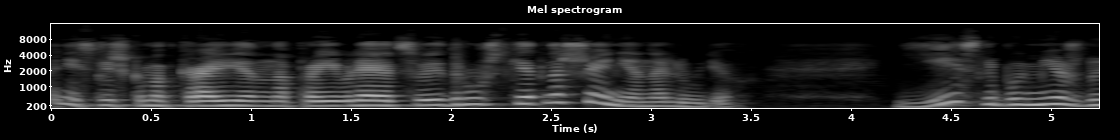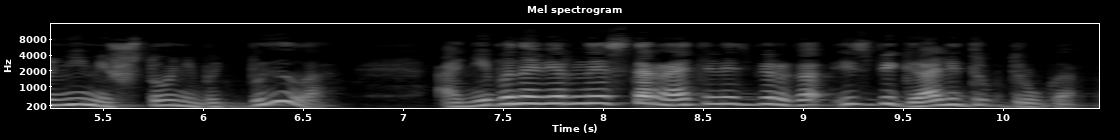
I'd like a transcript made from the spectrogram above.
Они слишком откровенно проявляют свои дружеские отношения на людях. Если бы между ними что-нибудь было, они бы, наверное, старательно избегали друг друга.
